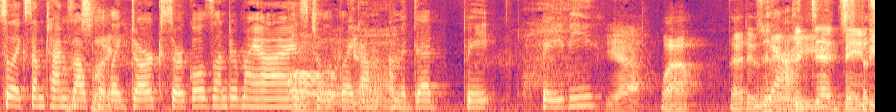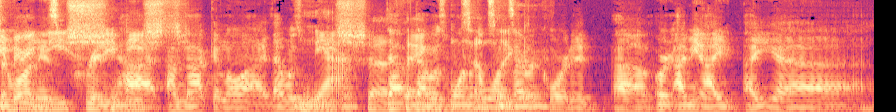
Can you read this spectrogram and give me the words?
So like sometimes I'll Looks put like- like dark circles under my eyes to Oh look my like I'm I'm a dead ba- baby. Yeah. Wow, that is Yeah. very. The dead baby a very one is niche, pretty hot. I'm not gonna lie. That was Yeah. niche, uh, that, that was one of the ones like. I recorded, um, or I mean, I I uh,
